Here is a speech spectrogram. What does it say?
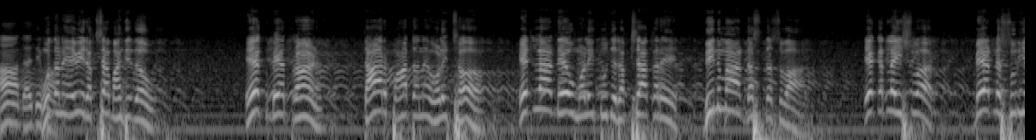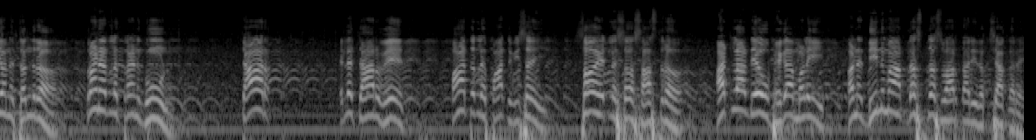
હા દાદી હું તને એવી રક્ષા બાંધી દઉં. એક બે ત્રણ ચાર પાંચ અને વળી છ. એટલા દેવ મળી તું જ રક્ષા કરે. દિનમાં દસ દસ વાર. એક એટલે ઈશ્વર બે એટલે સૂર્ય અને ચંદ્ર ત્રણ એટલે ત્રણ ગુણ ચાર એટલે ચાર વેદ પાંચ એટલે પાંચ વિષય સ એટલે સ શાસ્ત્ર. આટલા દેવ ભેગા મળી અને દિનમાં દસ દસ વાર તારી રક્ષા કરે.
